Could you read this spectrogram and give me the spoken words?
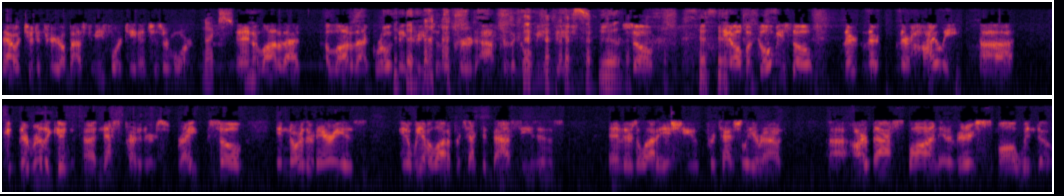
Now a two to three year old bass can be 14 inches or more. Nice. And a lot of that, a lot of that growth increase has occurred after the goby invasion. Yeah. So, you know, but gobies though, they're they're they're highly, uh, they're really good uh, nest predators, right? So, in northern areas, you know, we have a lot of protected bass seasons, and there's a lot of issue potentially around uh, our bass spawn in a very small window.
